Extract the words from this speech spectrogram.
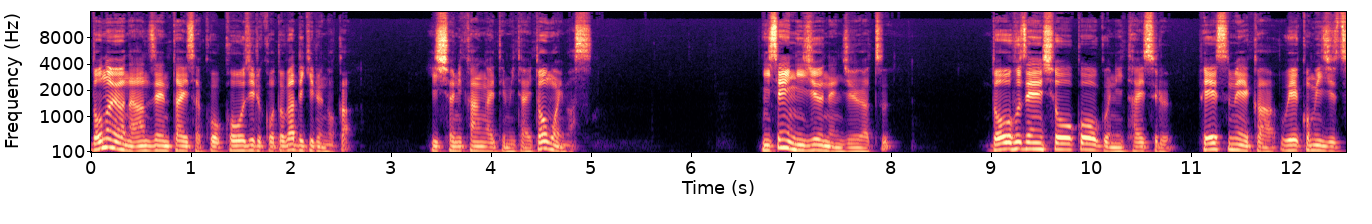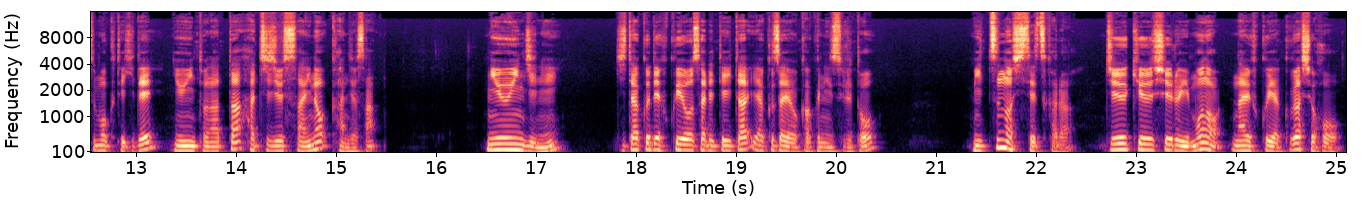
どのような安全対策を講じることができるのか、一緒に考えてみたいと思います。2020年10月、動不全症候群に対するペースメーカー植え込み術目的で入院となった80歳の患者さん。入院時に自宅で服用されていた薬剤を確認すると、3つの施設から19種類もの内服薬が処方、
